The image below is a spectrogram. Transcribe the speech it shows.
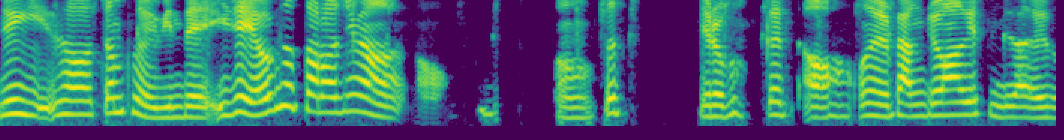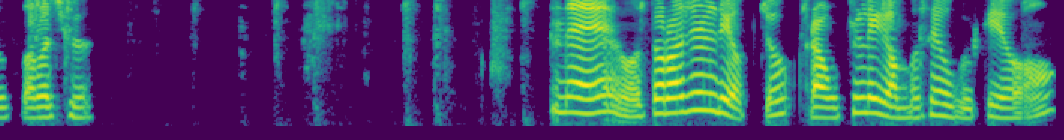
여기서 점프 앱인데 이제 여기서 떨어지면 어, 어, 끝. 여러분 끝. 어, 오늘 방종하겠습니다. 여기서 떨어지면. 근데 뭐 떨어질 리 없죠? 라고 플래그 한번 세워볼게요.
